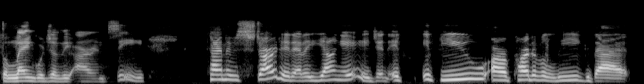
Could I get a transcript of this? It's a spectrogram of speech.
the language of the RNC kind of started at a young age. And if, if you are part of a league that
